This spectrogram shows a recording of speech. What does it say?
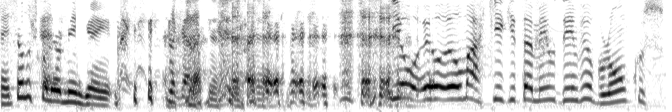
É, então não escolheu é. ninguém. e eu, eu, eu, marquei aqui também o Denver Broncos,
